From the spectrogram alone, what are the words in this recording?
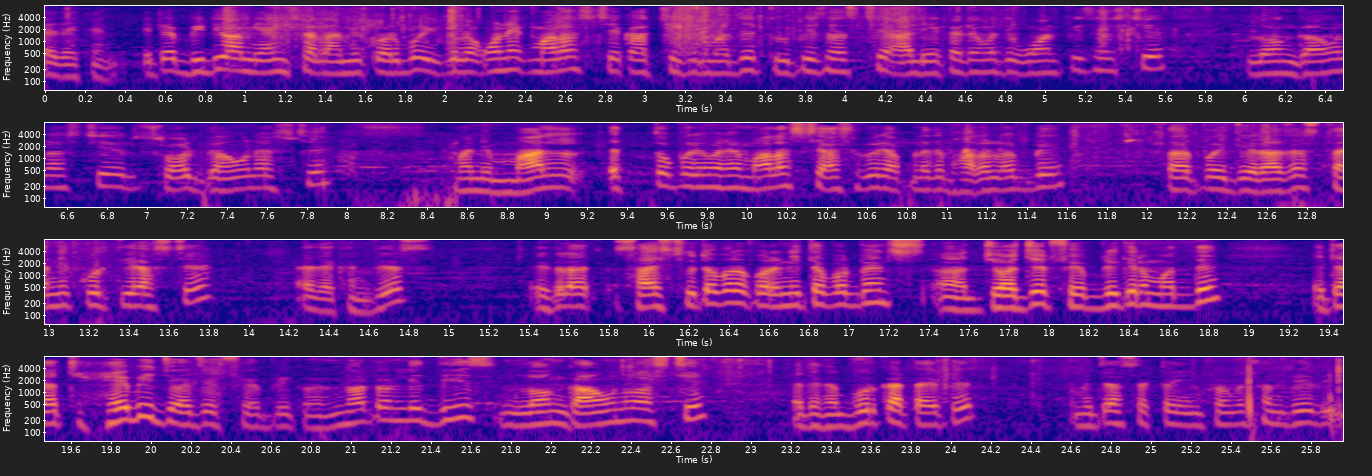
এই দেখেন, এটা ভিডিও আমি ইনশাল্লাহ আমি করব। এগুলো অনেক মাল আসছে কাঠচুপির মধ্যে টু পিস আসছে আলিয়া কাটের মধ্যে ওয়ান পিস আসছে লং গাউন আসছে শর্ট গাউন আসছে। মানে মাল, এত পরিমাণে মাল আসছে, আশা করি আপনাদের ভালো লাগবে। তারপরে যে রাজস্থানি কুর্তি আসছে, এই দেখেন ভিউয়ার্স এগুলো সাইজ ছোটো বড়ো করে নিতে পারবেন জর্জেট ফেব্রিকের মধ্যে। এটা হচ্ছে heavy georgette fabric not only this long গাউনও আসছে। দেখেন বুরকা টাইপের আমি জাস্ট একটা ইনফরমেশন দিয়ে দিই।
